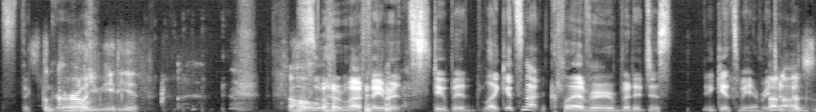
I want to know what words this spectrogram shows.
it's, it's the girl, you idiot. It's Oh, one of my favorite stupid like it's not clever, but it just it gets me every time. Oh time. no, it's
